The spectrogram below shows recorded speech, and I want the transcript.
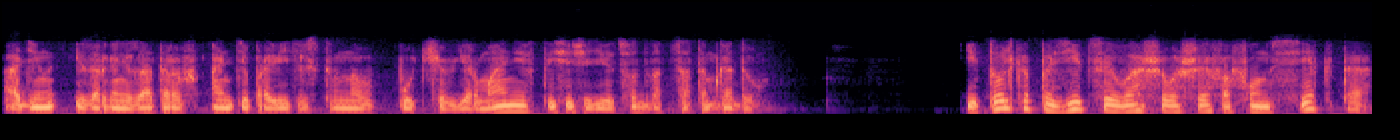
один из организаторов антиправительственного путча в Германии в 1920 году. И только позиция вашего шефа фон Секта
